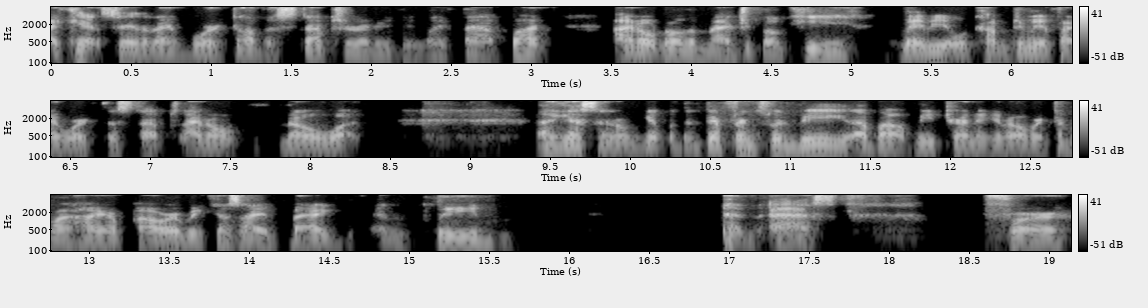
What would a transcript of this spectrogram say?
I can't say that I've worked all the steps or anything like that, but I don't know the magical key maybe it will come to me if I work the steps. I don't know what. I guess I don't get what the difference would be about me turning it over to my higher power because I beg and plead and ask for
